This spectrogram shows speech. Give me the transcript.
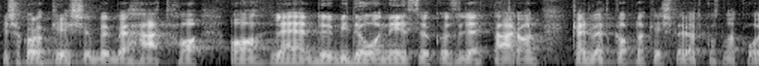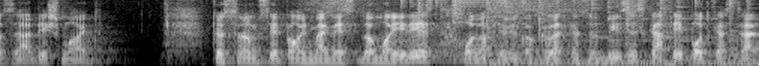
és akkor a későbbiben hát, ha a leendő videó nézők közül egy páran kedvet kapnak és feliratkoznak hozzád is majd. Köszönöm szépen, hogy megnézted a mai részt, holnap jövünk a következő Business Café podcast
